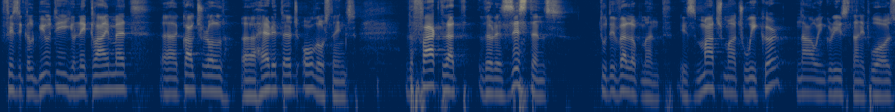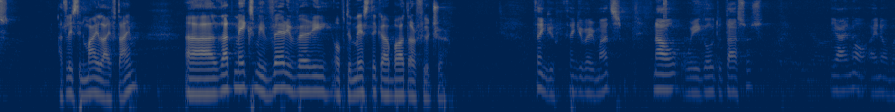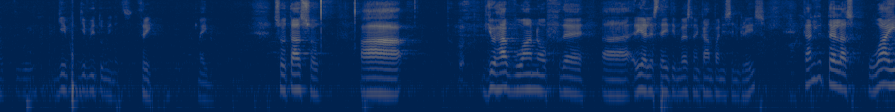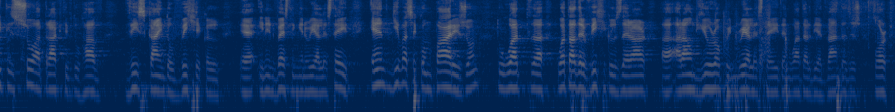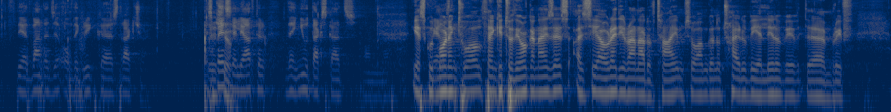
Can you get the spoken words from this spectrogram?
physical beauty, unique climate, uh, cultural uh, heritage, all those things. The fact that the resistance to development is much, much weaker now in Greece than it was, at least in my lifetime, uh, that makes me very, very optimistic about our future. Thank you. Thank you very much. Now we go to Tassos. Yeah, I know, I know, but give, give me two minutes, three, maybe. So Tasso, uh, you have one of the uh, real estate investment companies in Greece. Can you tell us why it is so attractive to have this kind of vehicle uh, in investing in real estate and give us a comparison to what, uh, what other vehicles there are uh, around Europe in real estate and what are the advantages or the advantages of the Greek uh, structure, especially after the new tax cuts Yes, good morning to all. Thank you to the organizers. I see I already ran out of time, so I'm going to try to be a little bit uh, brief.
